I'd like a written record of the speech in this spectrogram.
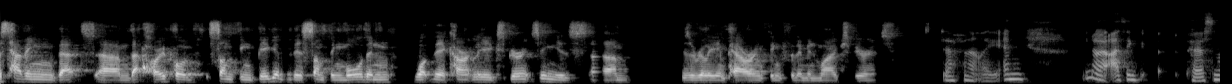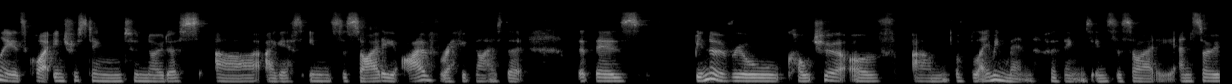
just having that um, that hope of something bigger. There's something more than what they're currently experiencing is um, is a really empowering thing for them in my experience definitely. And, you know, I think personally it's quite interesting to notice, uh, I guess, in society, I've recognized that that there's been a real culture of um, of blaming men for things in society, and so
